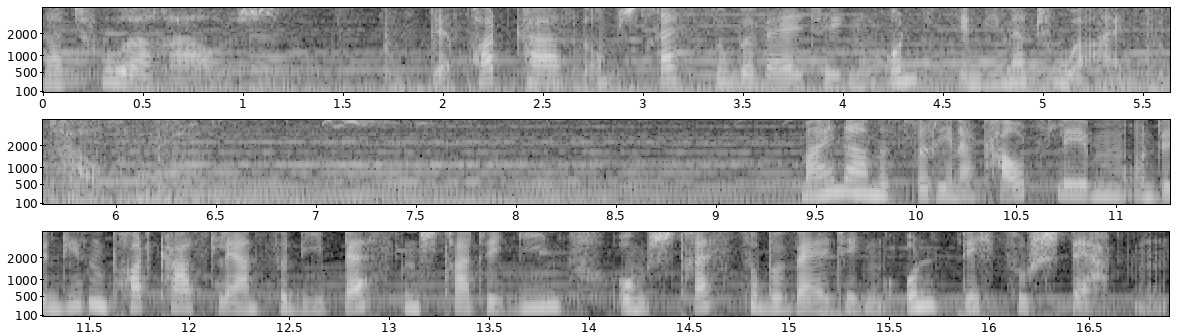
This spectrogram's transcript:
Naturrausch. Der Podcast, um Stress zu bewältigen und in die Natur einzutauchen. Mein Name ist Verena Kautzleben und in diesem Podcast lernst du die besten Strategien, um Stress zu bewältigen und dich zu stärken.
